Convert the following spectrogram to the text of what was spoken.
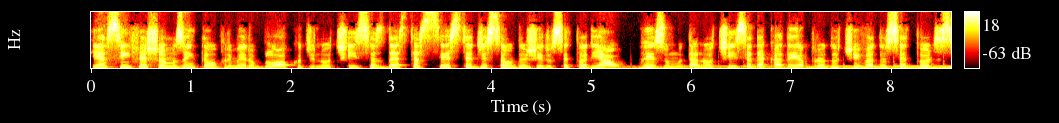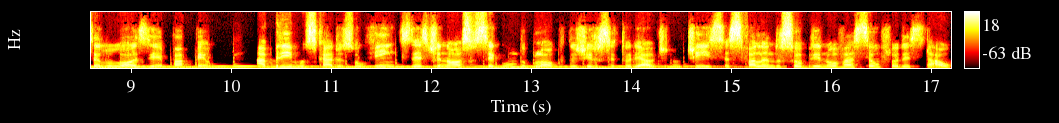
E assim fechamos então o primeiro bloco de notícias desta sexta edição do Giro Setorial, o resumo da notícia da cadeia produtiva do setor de celulose e papel. Abrimos, caros ouvintes, este nosso segundo bloco do Giro Setorial de Notícias, falando sobre inovação florestal,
